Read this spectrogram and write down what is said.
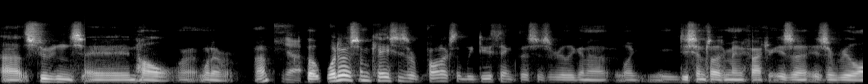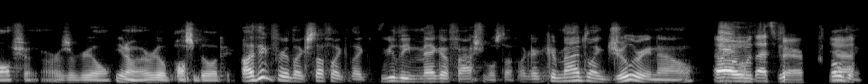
uh, students in Hull or whatever. Huh? Yeah. But what are some cases or products that we do think this is really gonna like decentralized manufacturing is a is a real option or is a real you know a real possibility? I think for like stuff like like really mega fashionable stuff, like I could imagine like jewelry now, Oh, that's fair. Clothing.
